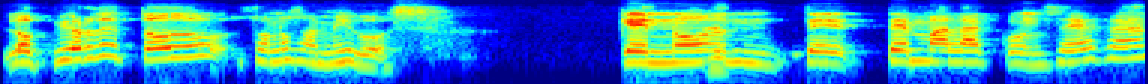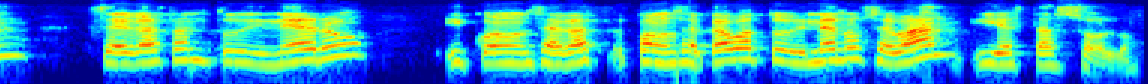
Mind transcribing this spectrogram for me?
Lo peor de todo son los amigos, que no te, te mal aconsejan, se gastan tu dinero y cuando se, cuando se acaba tu dinero se van y estás solo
